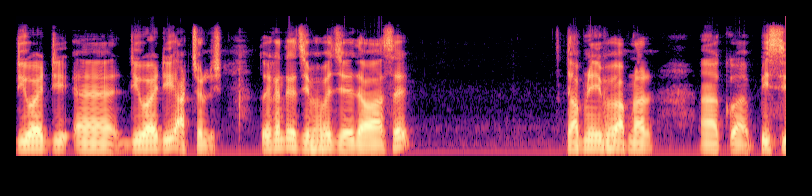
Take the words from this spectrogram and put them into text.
DYD DYD আটচল্লিশ। তো এখান থেকে যেভাবে যে দেওয়া আছে, তো আপনি এইভাবে আপনার পিসি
